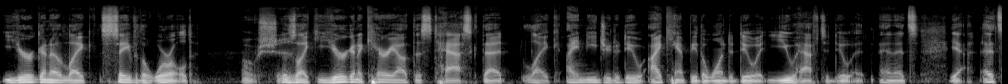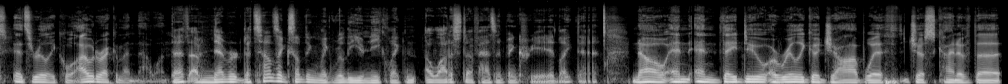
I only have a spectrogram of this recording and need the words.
"You're gonna like save the world." Oh shit. It was like you're gonna carry out this task that like I need you to do. I can't be the one to do it. You have to do it. And it's yeah, it's it's really cool. I would recommend that one. That's I've never. That sounds like something like really unique. Like a lot of stuff hasn't been created like that. No, and and they do a really good job with just kind of the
